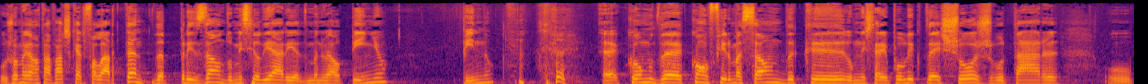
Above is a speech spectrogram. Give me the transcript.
O- João Miguel Tavares quer falar tanto da prisão domiciliária de Manuel Pinho, Pino, como da confirmação de que o Ministério Público deixou esgotar o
